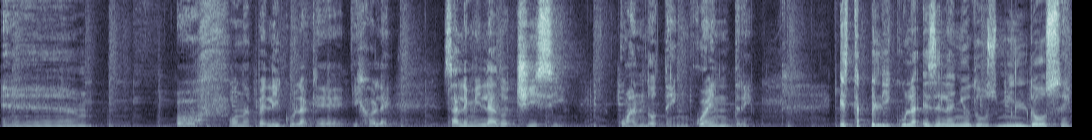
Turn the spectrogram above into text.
Em, una película que, híjole, sale mi lado cheesy. Cuando te encuentre. Esta película es del año 2012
